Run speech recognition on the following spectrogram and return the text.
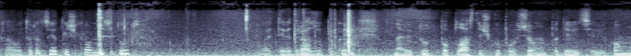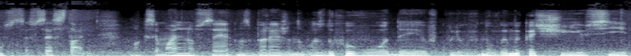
Така от розеточка у нас тут. Давайте відразу покажу. Навіть тут по пластичку, по всьому подивіться, в якому це все стані. Максимально все збережено. Воздуховоди, ну, вимикачі всі,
